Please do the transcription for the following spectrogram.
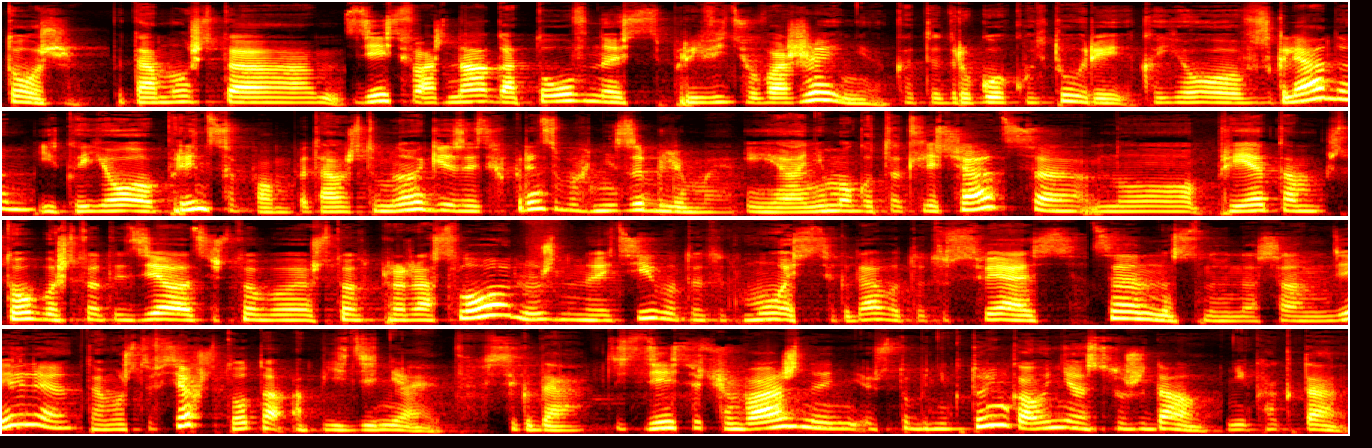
тоже потому что здесь важна готовность проявить уважение к этой другой культуре, к ее взглядам и к ее принципам, потому что многие из этих принципов незыблемые, и они могут отличаться, но при этом, чтобы что-то делать и чтобы что-то проросло, нужно найти вот этот мостик, да, вот эту связь ценностную на самом деле, потому что всех что-то объединяет всегда. Здесь очень важно, чтобы никто никого не осуждал никогда.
